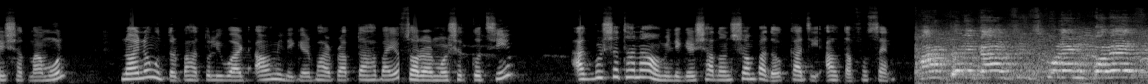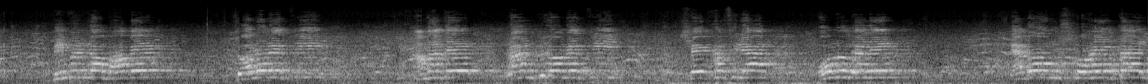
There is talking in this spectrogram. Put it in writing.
এরশাদ মামুন। নয় নং উত্তর পাহাতলি ওয়ার্ড আওয়ামী লীগের ভারপ্রাপ্ত আহ্বায়ক সরার মোর্শেদ কোচি। আকবরশা থানা আওয়ামী লীগের সাধারণ সম্পাদক কাজী আলতাফ হোসেন। জননেত্রী আমাদের প্রাণপ্রিয় নেত্রী শেখ হাসিনার অনুদানে এবং সহায়তায়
